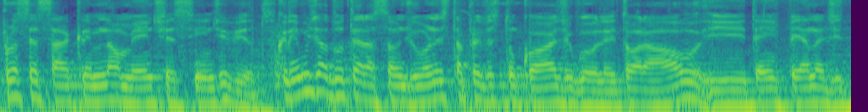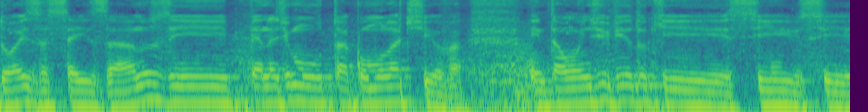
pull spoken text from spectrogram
processar criminalmente esse indivíduo. O crime de adulteração de urna está previsto no Código Eleitoral e tem pena de dois a seis anos e pena de multa cumulativa. Então, o indivíduo que, se, se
